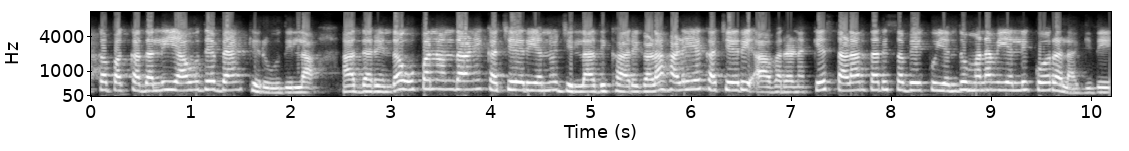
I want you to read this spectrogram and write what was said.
ಅಕ್ಕಪಕ್ಕದಲ್ಲಿ ಯಾವುದೇ ಬ್ಯಾಂಕ್ ಇರುವುದಿಲ್ಲ. ಆದ್ದರಿಂದ ಉಪನೋಂದಣಿ ಕಚೇರಿಯನ್ನು ಜಿಲ್ಲಾಧಿಕಾರಿಗಳ ಹಳೆಯ ಕಚೇರಿ ಆವರಣಕ್ಕೆ ಸ್ಥಳಾಂತರಿಸಬೇಕು ಎಂದು ಮನವಿಯಲ್ಲಿ ಕೋರಲಾಗಿದೆ.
